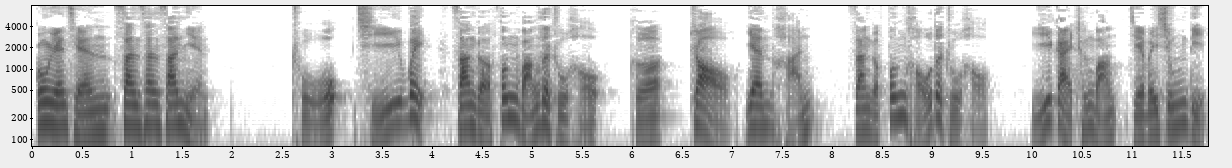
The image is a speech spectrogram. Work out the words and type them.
公元前三三三年，楚、齐、魏三个封王的诸侯和赵、燕、韩三个封侯的诸侯一概称王，结为兄弟，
